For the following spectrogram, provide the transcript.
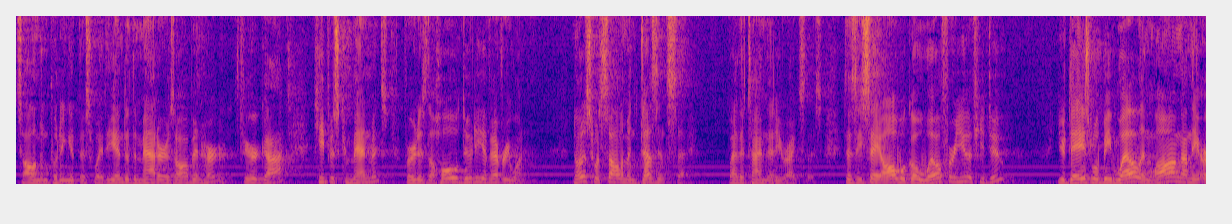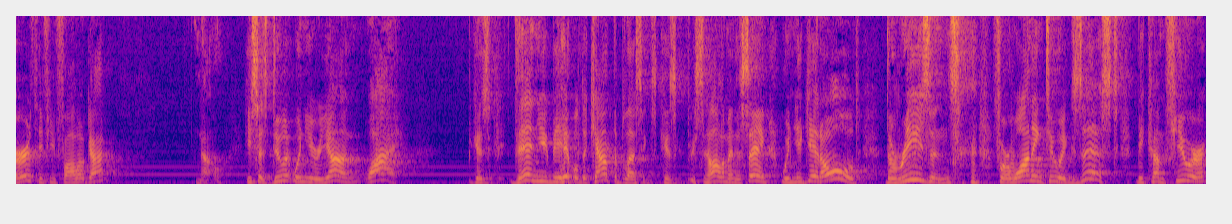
Solomon putting it this way The end of the matter has all been heard. Fear God, keep his commandments, for it is the whole duty of everyone. Notice what Solomon doesn't say by the time that he writes this. Does he say, All will go well for you if you do? Your days will be well and long on the earth if you follow God? No. He says, Do it when you're young. Why? Because then you'll be able to count the blessings. Because Solomon is saying, when you get old, the reasons for wanting to exist become fewer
